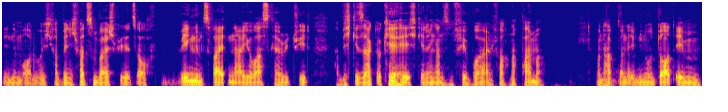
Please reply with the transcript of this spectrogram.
in dem Ort, wo ich gerade bin. Ich war zum Beispiel jetzt auch wegen dem zweiten Ayahuasca-Retreat, habe ich gesagt, okay, hey, ich gehe den ganzen Februar einfach nach Palma und habe dann eben nur dort eben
